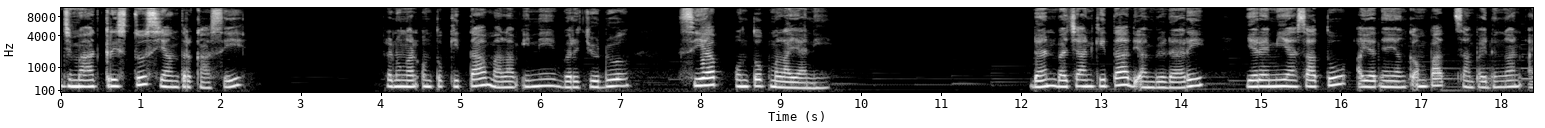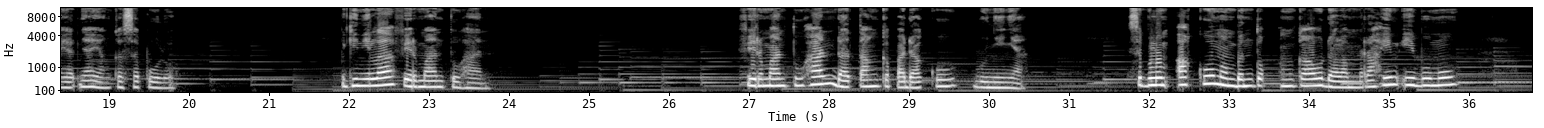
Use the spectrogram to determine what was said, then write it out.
Jemaat Kristus yang terkasih, renungan untuk kita malam ini berjudul "Siap untuk Melayani", dan bacaan kita diambil dari Yeremia 1 ayatnya yang keempat sampai dengan ayatnya yang ke-10. Beginilah firman Tuhan. Firman Tuhan datang kepadaku bunyinya. Sebelum aku membentuk engkau dalam rahim ibumu,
